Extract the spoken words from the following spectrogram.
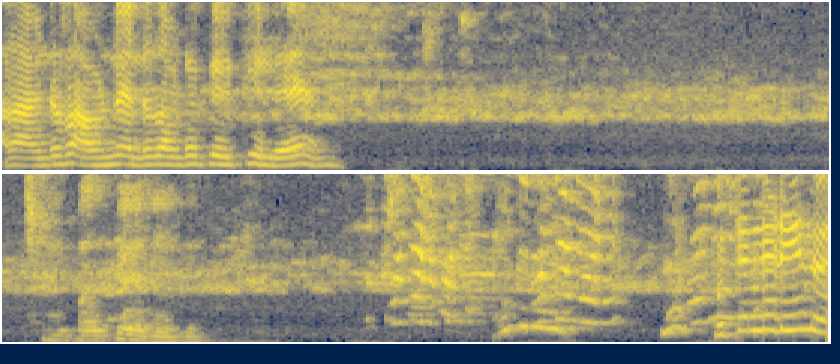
അത് അവന്റെ സൗണ്ട് എന്റെ സൗണ്ട് കേൾക്കില്ലേ? മുറ്റന്റെ അടിയിന്ന്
